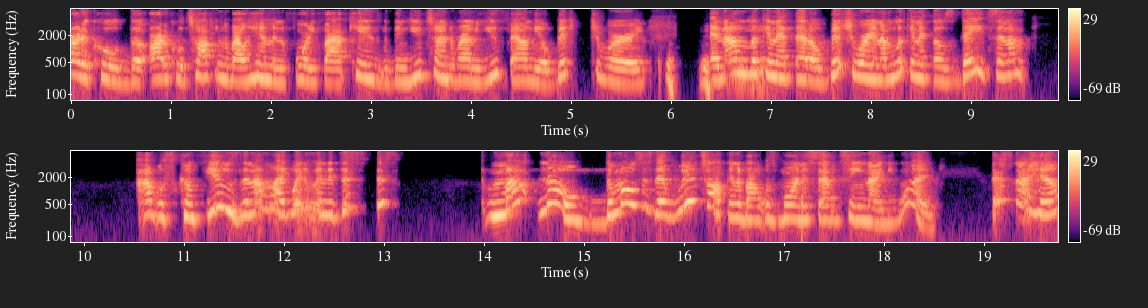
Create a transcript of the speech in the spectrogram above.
article, the article talking about him and the 45 kids, but then you turned around and you found the obituary and I'm looking at that obituary and I'm looking at those dates and I'm I was confused and I'm like, wait a minute, this this my no, the Moses that we're talking about was born in 1791. That's not him.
